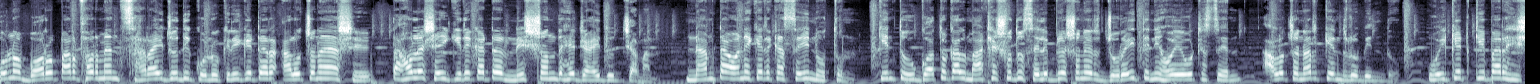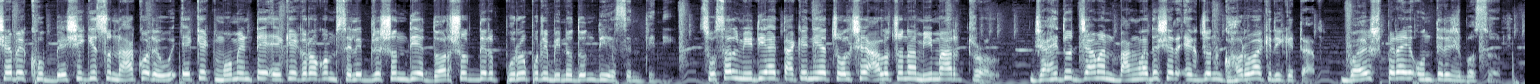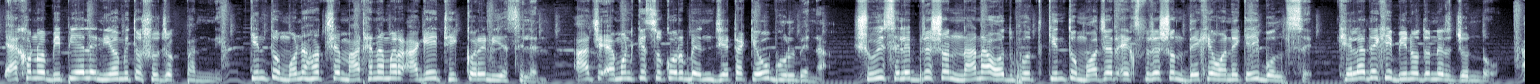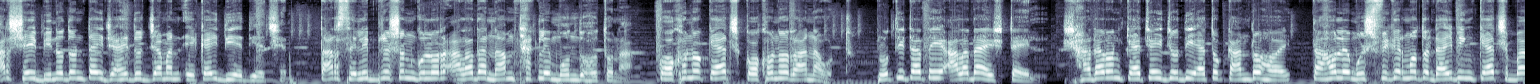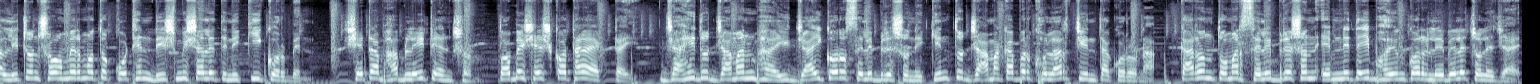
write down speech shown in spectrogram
কোনো বড় পারফরম্যান্স ছাড়াই যদি কোনো ক্রিকেটার আলোচনায় আসে, তাহলে সেই ক্রিকেটার নিঃসন্দেহে জাহিদুজ্জামান। নামটা অনেকের কাছেই নতুন, কিন্তু গতকাল মাঠে শুধু সেলিব্রেশনের জোরেই তিনি হয়ে উঠেছেন আলোচনার কেন্দ্রবিন্দু। উইকেট কিপার হিসেবে খুব বেশি কিছু না করেও এক এক মোমেন্টে এক এক রকম সেলিব্রেশন দিয়ে দর্শকদের পুরোপুরি বিনোদন দিয়েছেন তিনি। সোশ্যাল মিডিয়ায় তাকে নিয়ে চলছে আলোচনা মিম আর ট্রল জাহিদুজ্জামান বাংলাদেশের একজন ঘরোয়া ক্রিকেটার। বয়স প্রায় উনত্রিশ বছর। এখনও বিপিএলে নিয়মিত সুযোগ পাননি। কিন্তু মনে হচ্ছে মাঠে নামার আগেই ঠিক করে নিয়েছিলেন। আজ এমন কিছু করবেন যেটা কেউ ভুলবে না। সুই সেলিব্রেশন নানা অদ্ভুত কিন্তু মজার এক্সপ্রেশন দেখে অনেকেই বলছে, খেলা দেখি বিনোদনের জন্য। আর সেই বিনোদনটাই জাহিদুজ্জামান একাই দিয়ে দিয়েছেন। তার সেলিব্রেশনগুলোর আলাদা নাম থাকলে মন্দ হতো না। কখনো ক্যাচ, কখনো রান আউট। প্রতিটাতেই আলাদা স্টাইল। সাধারণ ক্যাচেই যদি এত কাণ্ড হয়, তাহলে মুশফিকের মতো ডাইভিং ক্যাচ বা লিটন সোহমের মতো কঠিন ডিসমিশালে তিনি কি করবেন? সেটা ভাবলেই টেনশন। তবে শেষ কথা একটাই, জাহিদুজ্জামান ভাই যাই করো সেলিব্রেশনে কিন্তু জামা কাপড় খোলার চিন্তা করো না। কারণ তোমার সেলিব্রেশন এমনিতেই ভয়ঙ্কর লেভেলে চলে যায়।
